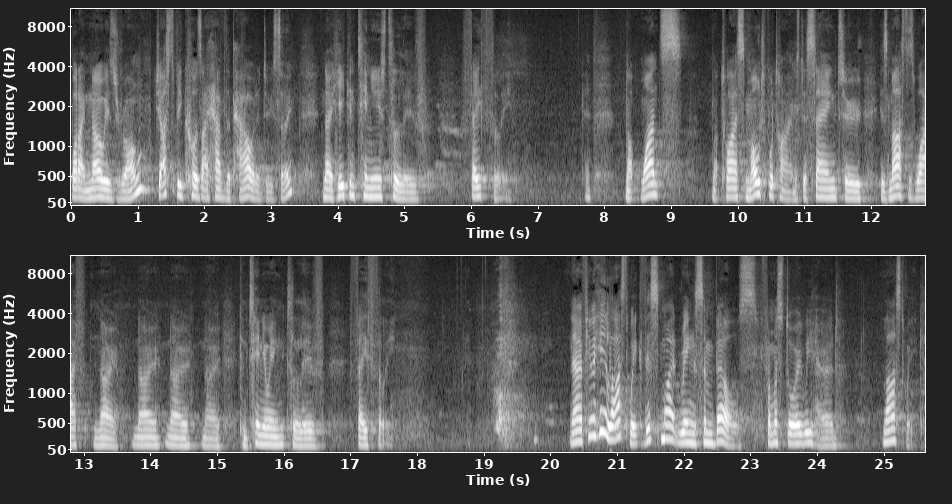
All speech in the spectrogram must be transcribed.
what I know is wrong just because I have the power to do so. No, he continues to live faithfully. Okay? Not once, not twice, multiple times, just saying to his master's wife, no, no, no, no, continuing to live faithfully. Now, if you were here last week, this might ring some bells from a story we heard last week.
